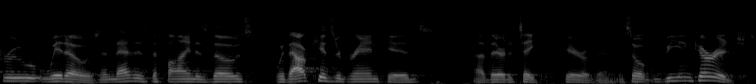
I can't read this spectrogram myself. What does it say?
true widows, and that is defined as those without kids or grandkids uh, there to take care of them. And so be encouraged.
